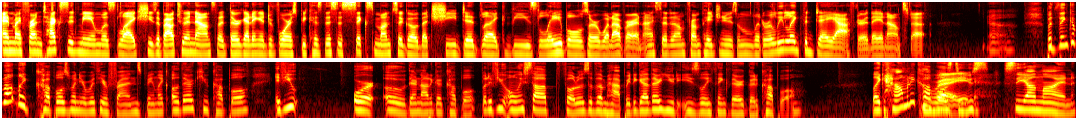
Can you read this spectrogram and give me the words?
And my friend texted me and was like, she's about to announce that they're getting a divorce because this is six months ago that she did like these labels or whatever. And I said it on front page news, and literally like the day after they announced it. Yeah. But think about like couples when you're with your friends being like, oh, they're a cute couple. If you, or oh, they're not a good couple. But if you only saw photos of them happy together, you'd easily think they're a good couple. Like, how many couples do you s- see online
